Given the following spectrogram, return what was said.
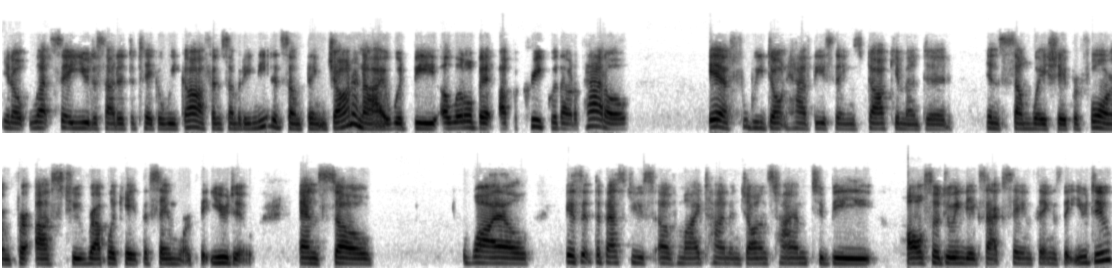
you know let's say you decided to take a week off and somebody needed something john and i would be a little bit up a creek without a paddle if we don't have these things documented in some way shape or form for us to replicate the same work that you do and so while is it the best use of my time and john's time to be also doing the exact same things that you do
